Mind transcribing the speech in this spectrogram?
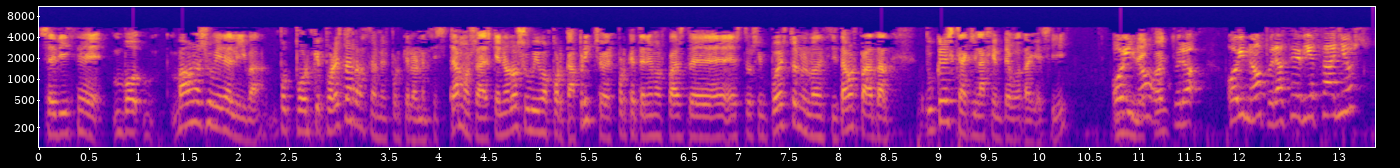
se dice, vo- vamos a subir el IVA? Po- Porque, por estas razones, porque lo necesitamos. O sea, es que no lo subimos por capricho, es porque tenemos para este- estos impuestos, nos lo necesitamos para tal. ¿Tú crees que aquí la gente vota que sí? Hoy no, pero hoy no, pero hace 10 años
